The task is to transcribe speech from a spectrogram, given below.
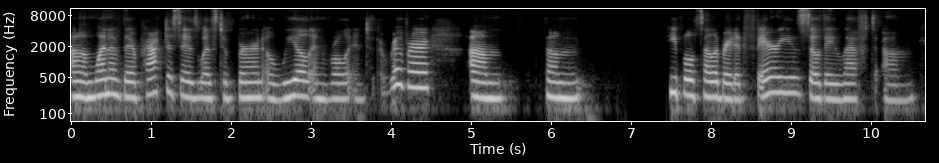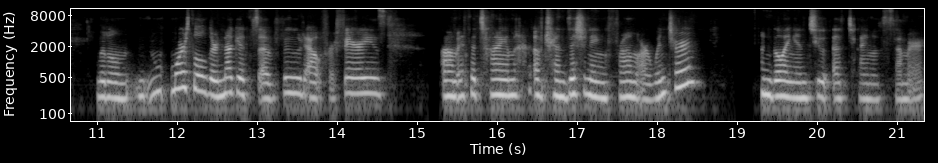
Um, one of their practices was to burn a wheel and roll it into the river. Um, some people celebrated fairies, so they left um, little morsels or nuggets of food out for fairies. Um, it's a time of transitioning from our winter and going into a time of summer.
